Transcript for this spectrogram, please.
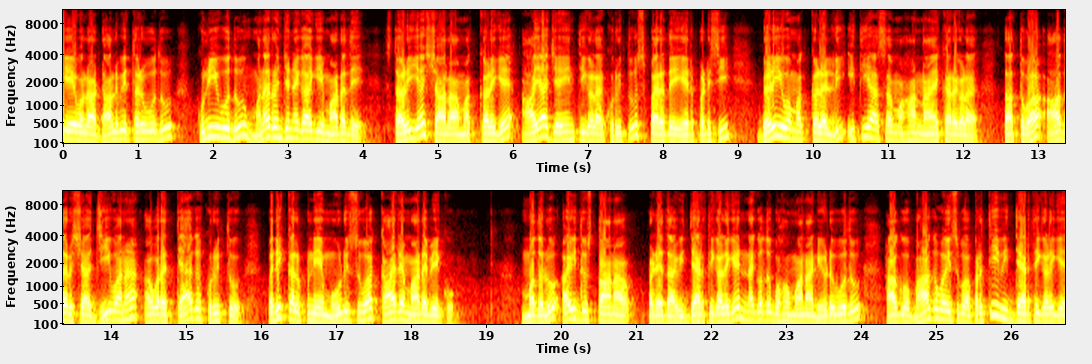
ಕೇವಲ ಡಾಲ್ವಿ ತರುವುದು, ಕುಣಿಯುವುದು ಮನರಂಜನೆಗಾಗಿ ಮಾಡದೆ ಸ್ಥಳೀಯ ಶಾಲಾ ಮಕ್ಕಳಿಗೆ ಆಯಾ ಜಯಂತಿಗಳ ಕುರಿತು ಸ್ಪರ್ಧೆ ಏರ್ಪಡಿಸಿ ಬೆಳೆಯುವ ಮಕ್ಕಳಲ್ಲಿ ಇತಿಹಾಸ ಮಹಾನ್ ನಾಯಕರುಗಳ ತತ್ವ, ಆದರ್ಶ, ಜೀವನ ಅವರ ತ್ಯಾಗ ಕುರಿತು ಪರಿಕಲ್ಪನೆ ಮೂಡಿಸುವ ಕಾರ್ಯ ಮಾಡಬೇಕು. ಮೊದಲು ಐದು ಸ್ಥಾನ ಪಡೆದ ವಿದ್ಯಾರ್ಥಿಗಳಿಗೆ ನಗದು ಬಹುಮಾನ ನೀಡುವುದು ಹಾಗೂ ಭಾಗವಹಿಸುವ ಪ್ರತಿ ವಿದ್ಯಾರ್ಥಿಗಳಿಗೆ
